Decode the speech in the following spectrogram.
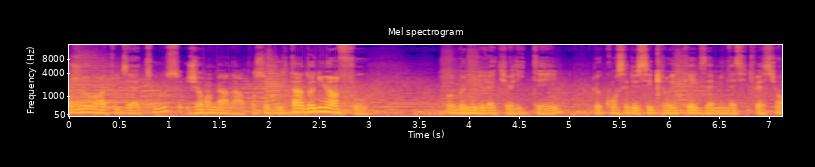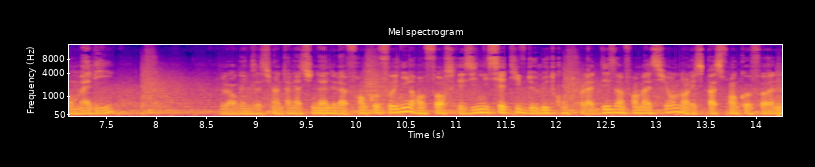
Bonjour à toutes et à tous, Jérôme Bernard pour ce bulletin d'ONU Info. Au menu de l'actualité, le Conseil de sécurité examine la situation au Mali. L'Organisation internationale de la francophonie renforce les initiatives de lutte contre la désinformation dans l'espace francophone.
